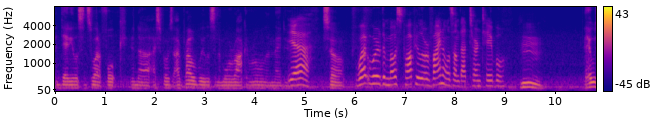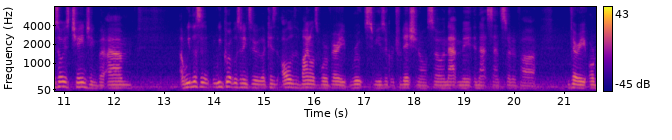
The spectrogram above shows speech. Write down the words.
and Danny listens to a lot of folk, and uh, I suppose I probably listen to more rock and roll than they do. Yeah. So, What were the most popular vinyls on that turntable? hmm, it was always changing, but um, uh, we listen. We grew up listening to because all of the vinyls were very roots music or traditional. So in that in that sense, sort of. Uh, very or-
